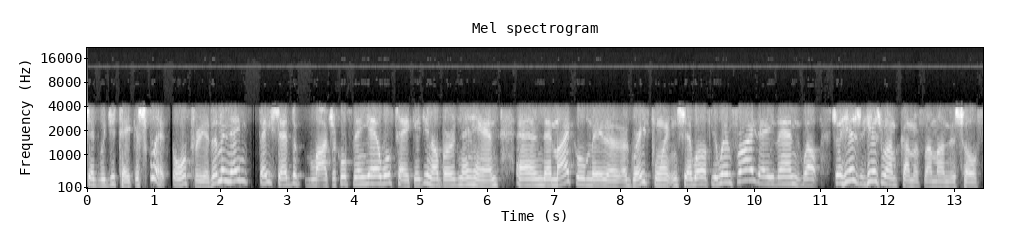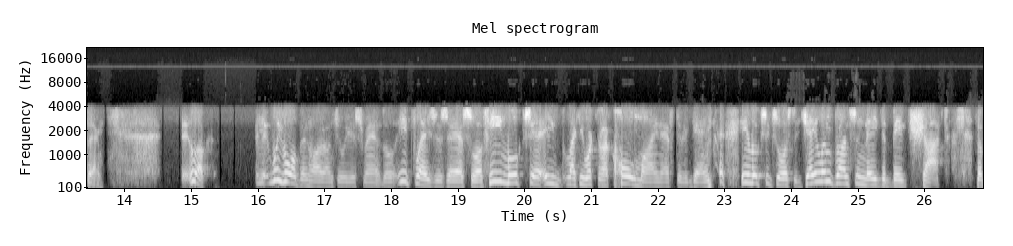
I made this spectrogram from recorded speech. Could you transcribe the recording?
said, "Would you take a split, all three of them?" And they they said the logical thing, "Yeah, we'll take it." You know, bird in the hand. And then Michael made a, a great point and said, "Well, if you win Friday, then well." So here's here's where I'm coming from on this whole thing. Look, we've all been hard on Julius Randle. He plays his ass off. He looks uh, he, like he worked in a coal mine after the game. he looks exhausted. Jalen Brunson made the big shot. The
